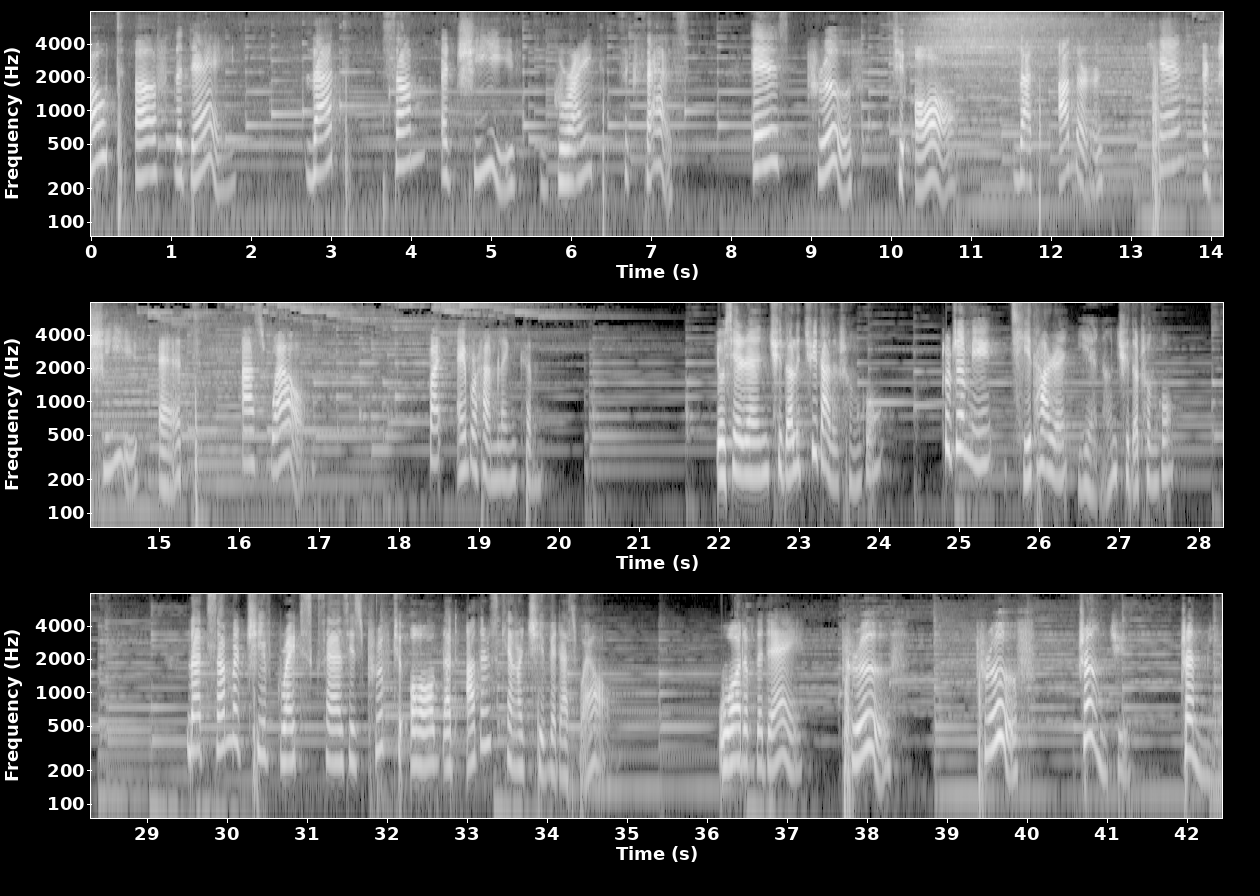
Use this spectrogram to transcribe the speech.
Quote of the day that some achieve great success is proof to all that others can achieve it as well. By Abraham Lincoln. 有些人取得了巨大的成功，这证明其他人也能取得成功。 That some achieve great success is proof to all that others can achieve it as well. Word of the day proof proof 证据证明。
